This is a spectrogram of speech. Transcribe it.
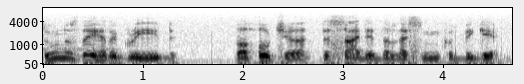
soon as they had agreed, the Hoxha decided the lesson could begin.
